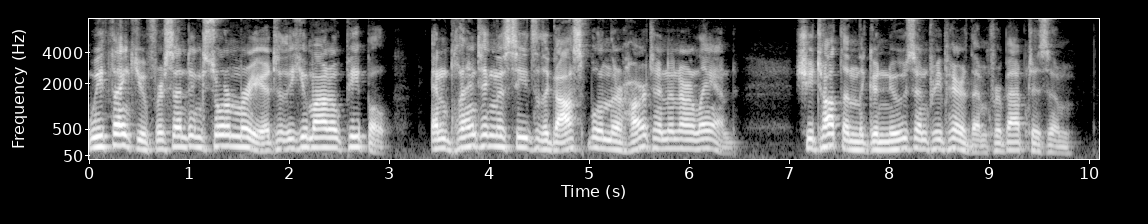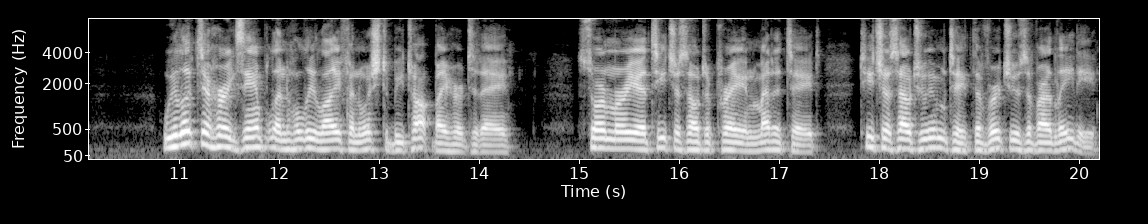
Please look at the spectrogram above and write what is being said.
We thank you for sending Sor Maria to the Jumano people and planting the seeds of the gospel in their heart and in our land. She taught them the good news and prepared them for baptism. We look to her example and holy life and wish to be taught by her today. Sor Maria, teach us how to pray and meditate. Teach us how to imitate the virtues of Our Lady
